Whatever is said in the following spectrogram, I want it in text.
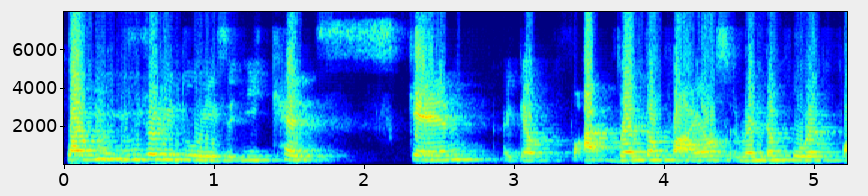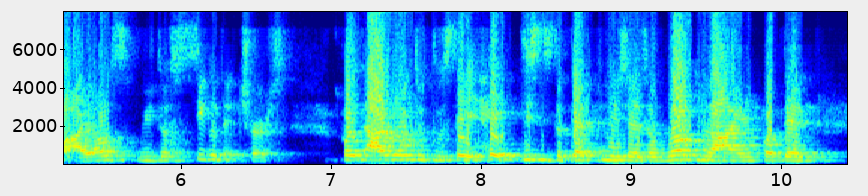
What you usually do is it can scan like a random files, random foreign files with the signatures. But I wanted to say, hey, this is the definition as a one line, but then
